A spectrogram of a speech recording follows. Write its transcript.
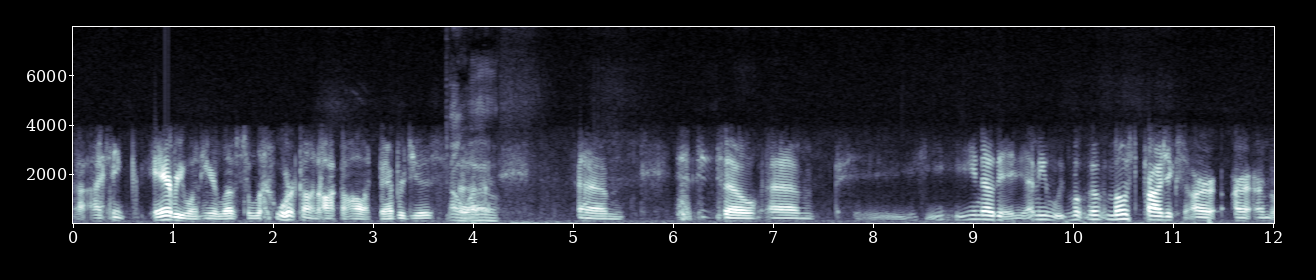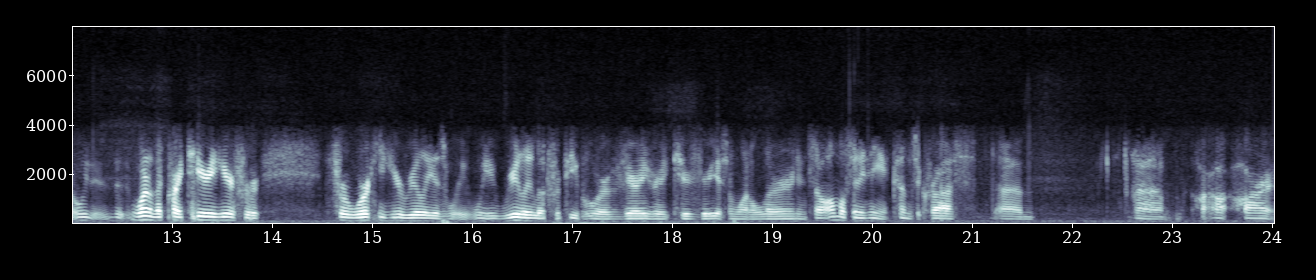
Uh, i think everyone here loves to work on alcoholic beverages. Oh wow. Uh, um, so um, you know, the, I mean, most projects are, are, are one of the criteria here for for working here really is we we really look for people who are very very curious and want to learn, and so almost anything that comes across. Um, uh, are, are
